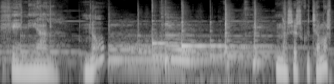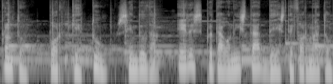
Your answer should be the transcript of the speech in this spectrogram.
Genial, ¿no? Nos escuchamos pronto porque tú, sin duda, eres protagonista de este formato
